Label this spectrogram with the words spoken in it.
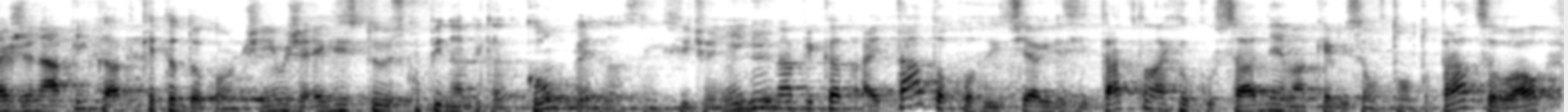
Takže napríklad, keď to dokončím, že existujú skupiny napríklad kompenzačných cvičení, mm-hmm. napríklad aj táto pozícia, kde si takto na chvíľku sadnem a keby som v tomto pracoval,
